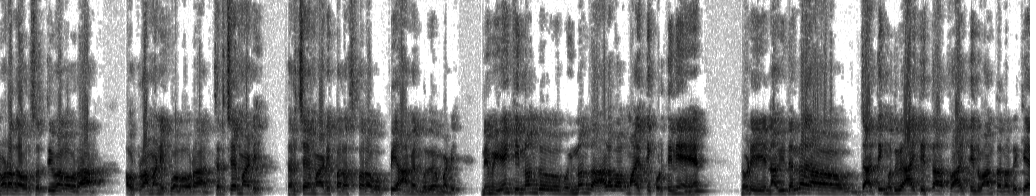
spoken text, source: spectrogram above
ನೋಡೋದ ಅವ್ರು ಸತ್ಯವಾಗ ಅವ್ರ, ಅವ್ರು ಪ್ರಾಮಾಣಿಕವಾಗ ಅವರ, ಚರ್ಚೆ ಮಾಡಿ ಚರ್ಚೆ ಮಾಡಿ, ಪರಸ್ಪರ ಒಪ್ಪಿ ಆಮೇಲೆ ಮದುವೆ ಮಾಡಿ. ನಿಮ್ಗೆ ಏನ್ ಇನ್ನೊಂದು ಇನ್ನೊಂದು ಆಳವಾಗಿ ಮಾಹಿತಿ ಕೊಡ್ತೀನಿ. ನೋಡಿ, ನಾವ್ ಇದೆಲ್ಲ ಜಾತಿ ಮದುವೆ ಆಯ್ತಿತ್ತ ಅಥವಾ ಆಯ್ತಿಲ್ವಾ ಅಂತ ಅನ್ನೋದಕ್ಕೆ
